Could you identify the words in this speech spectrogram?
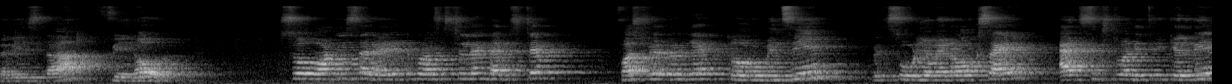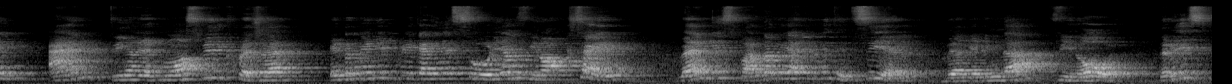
that is the phenol. So what is the reactive process children? That step first we are going to get chlorobenzene with sodium hydroxide at 623 Kelvin and 300 atmospheric pressure. Intermediate we are getting a sodium phenoxide. When it is further reacted with HCl, we are getting the phenol. That is,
